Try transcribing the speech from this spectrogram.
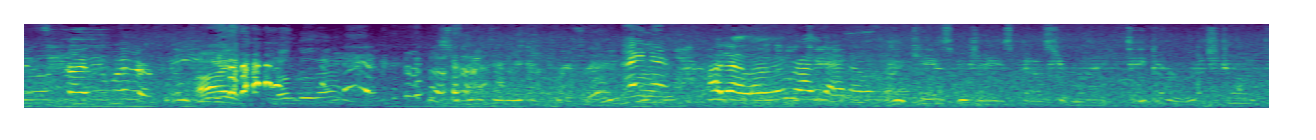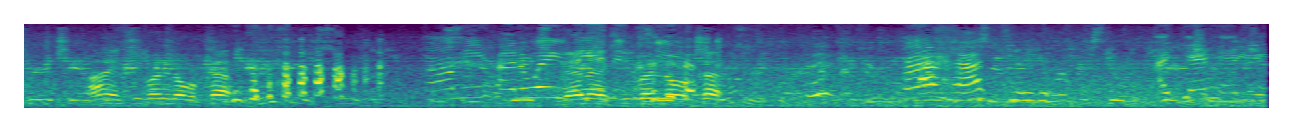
She was driving with her feet. Hi, don't do that. Is there anything we can pray for you? I know. Hold on, let me run that over. I'm KSBJ's Pastor Mike. Take our restaurant through a challenge. Hi, she's running over cup. Mommy, how do I Dana, read she's running over cup. I have to. I can't hand you.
